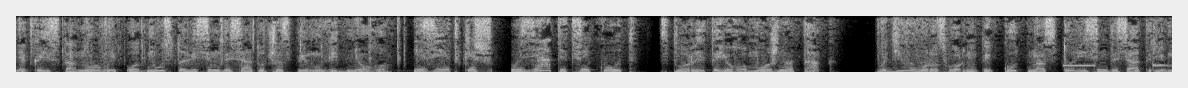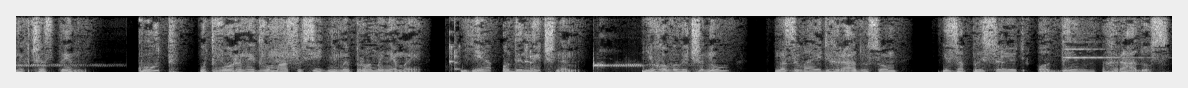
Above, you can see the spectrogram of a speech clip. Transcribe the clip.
який становить одну 180 частину від нього. І звідки ж узяти цей кут? Створити його можна так. Поділимо розгорнутий кут на 180 рівних частин. Кут, утворений двома сусідніми променями, є одиничним. Його величину називають градусом і записують 1 градус.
